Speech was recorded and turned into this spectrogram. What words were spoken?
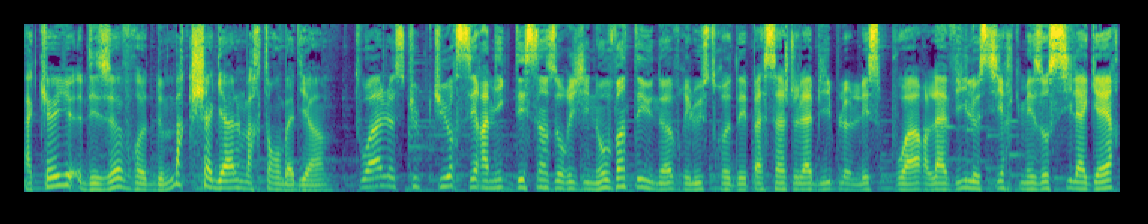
accueille des œuvres de Marc Chagall, Martin Obadia toiles, sculptures, céramiques, dessins originaux, 21 œuvres illustrent des passages de la Bible, l'espoir, la vie, le cirque, mais aussi la guerre.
